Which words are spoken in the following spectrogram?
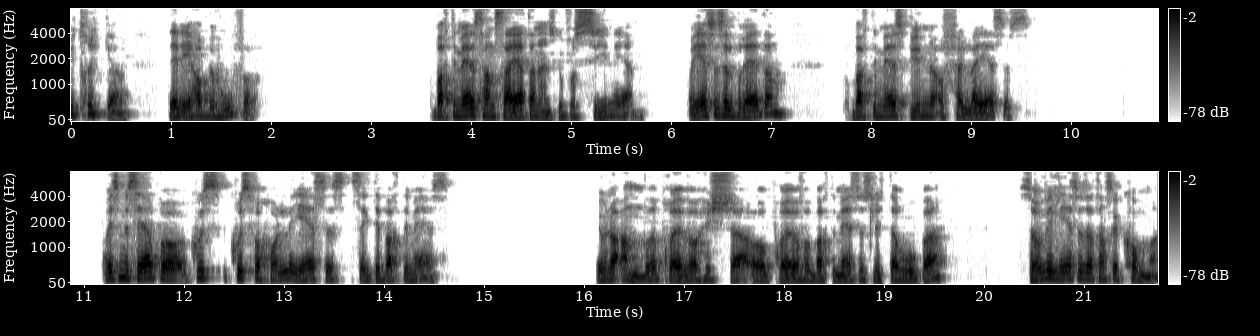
uttrykke det de har behov for. Bartimeus han sier at han ønsker å få syn igjen. Og Jesus helbreder ham, Bartimeus begynner å følge Jesus. Og Hvis vi ser på hvordan, hvordan forholder Jesus seg til Bartimeus Jo, når andre prøver å hysje og prøver å få Bartimeus til å slutte å rope, så vil Jesus at han skal komme.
